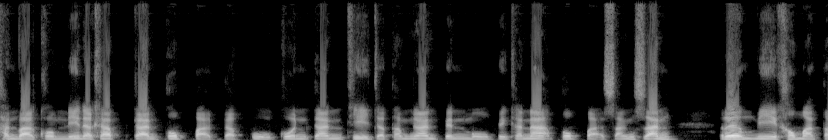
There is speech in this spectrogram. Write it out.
ธันวาคมนี้นะครับ การพบปะกับผู้คนกันที่จะทำงานเป็นหมู่เป็นคณะพบปะสังสรรค์ เริ่มมีเข้ามาต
